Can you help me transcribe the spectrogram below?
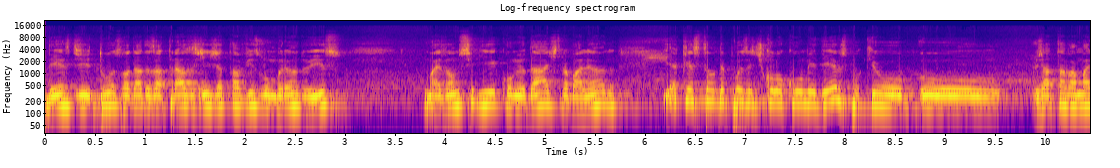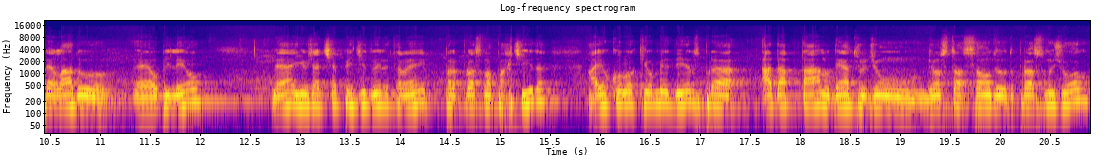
Desde duas rodadas atrás a gente já está vislumbrando isso. Mas vamos seguir com humildade, trabalhando. E a questão, depois a gente colocou o Medeiros, porque o, o já estava amarelado é, o Bileu né? E eu já tinha perdido ele também para a próxima partida. Aí eu coloquei o Medeiros para adaptá-lo dentro de, um, de uma situação do, do, próximo jogo.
